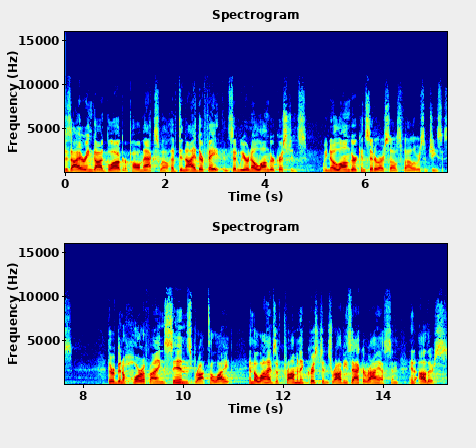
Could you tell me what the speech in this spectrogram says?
Desiring God blogger Paul Maxwell have denied their faith and said we are no longer Christians. We no longer consider ourselves followers of Jesus. There have been horrifying sins brought to light in the lives of prominent Christians, Ravi Zacharias and, and others.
